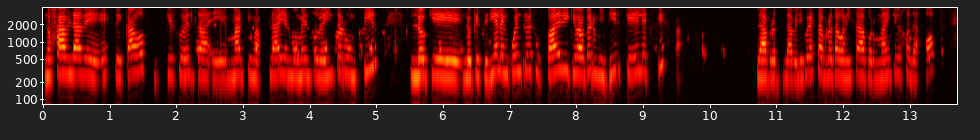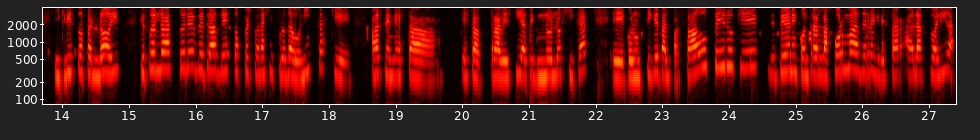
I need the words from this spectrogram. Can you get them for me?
nos habla de este caos que suelta eh, Marty McFly al momento de interrumpir lo que, lo que sería el encuentro de sus padres y que va a permitir que él exista. La, la, película está protagonizada por Michael J. Fox y Christopher Lloyd, que son los actores detrás de estos personajes protagonistas que hacen esta, esta travesía tecnológica eh, con un ticket al pasado, pero que deben encontrar la forma de regresar a la actualidad.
